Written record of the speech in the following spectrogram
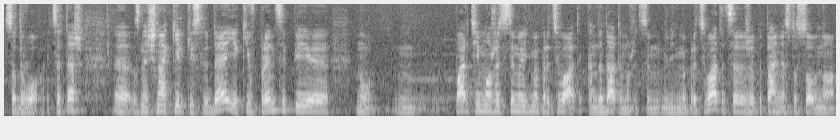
садового. І це теж значна кількість людей, які в принципі ну. Партії можуть з цими людьми працювати, кандидати можуть з цими людьми працювати. Це вже питання стосовно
